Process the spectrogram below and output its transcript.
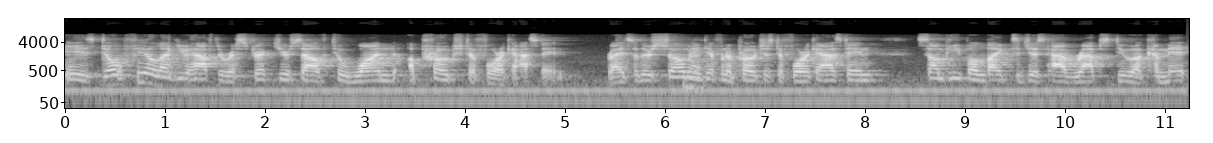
is don't feel like you have to restrict yourself to one approach to forecasting, right? So there's so many different approaches to forecasting. Some people like to just have reps do a commit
